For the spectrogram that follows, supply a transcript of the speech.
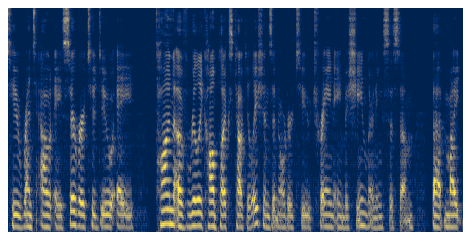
to rent out a server to do a ton of really complex calculations in order to train a machine learning system that might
